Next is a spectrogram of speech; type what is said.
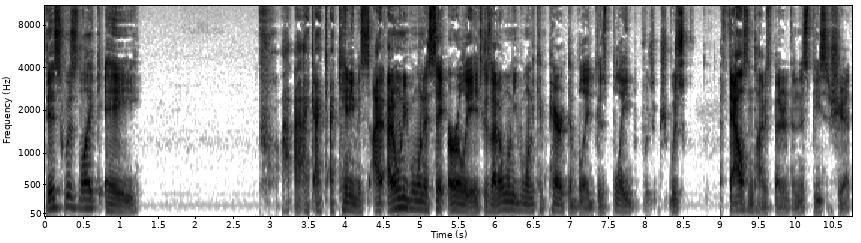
This was like a. I, I, I can't even. I, I don't even want to say early age because I don't even want to compare it to Blade because Blade was, was a thousand times better than this piece of shit.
